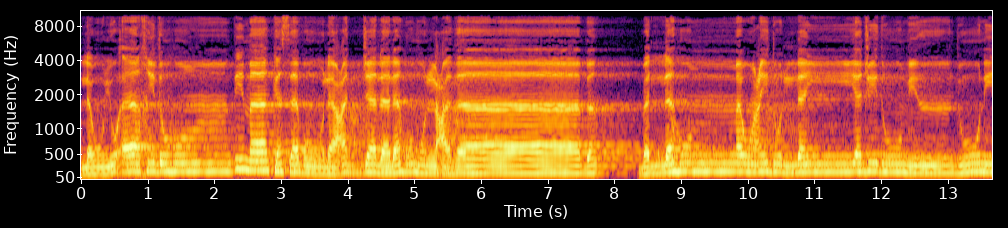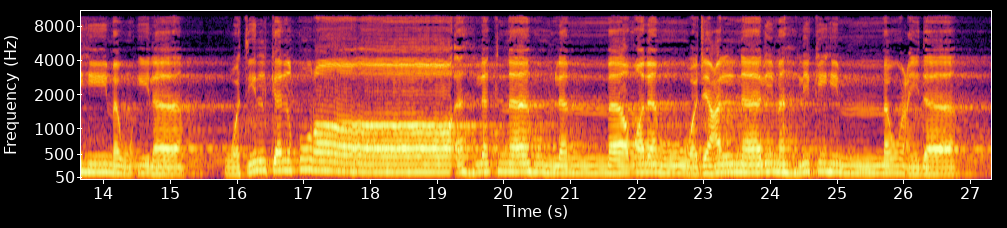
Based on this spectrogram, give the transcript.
لَوْ يُؤَاخِذُهُم بِمَا كَسَبُوا لَعَجَّلَ لَهُمُ الْعَذَابَ. بَل لَّهُم مَّوْعِدٌ لَّن يَجِدُوا مِن دُونِهِ مَوْئِلًا. وَتِلْكَ الْقُرَىٰ أَهْلَكْنَاهُمْ لَمَّا ظَلَمُوا وَجَعَلْنَا لِمَهْلِكِهِم مَّوْعِدًا.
